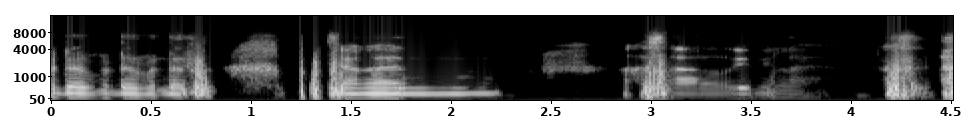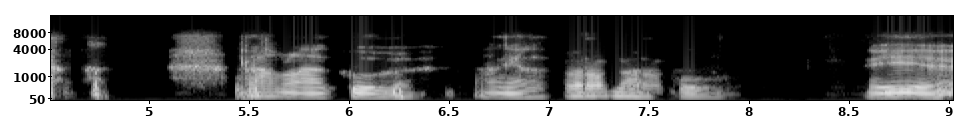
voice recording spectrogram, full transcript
benar benar benar. Jangan asal inilah. Ram lagu, angel. Ram lagu. Iya.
